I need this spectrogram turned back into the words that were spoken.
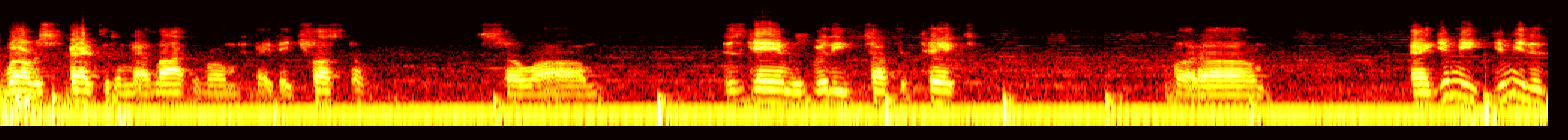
well respected in that locker room. They they trust him. So um, this game is really tough to pick. But um, and give me give me the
